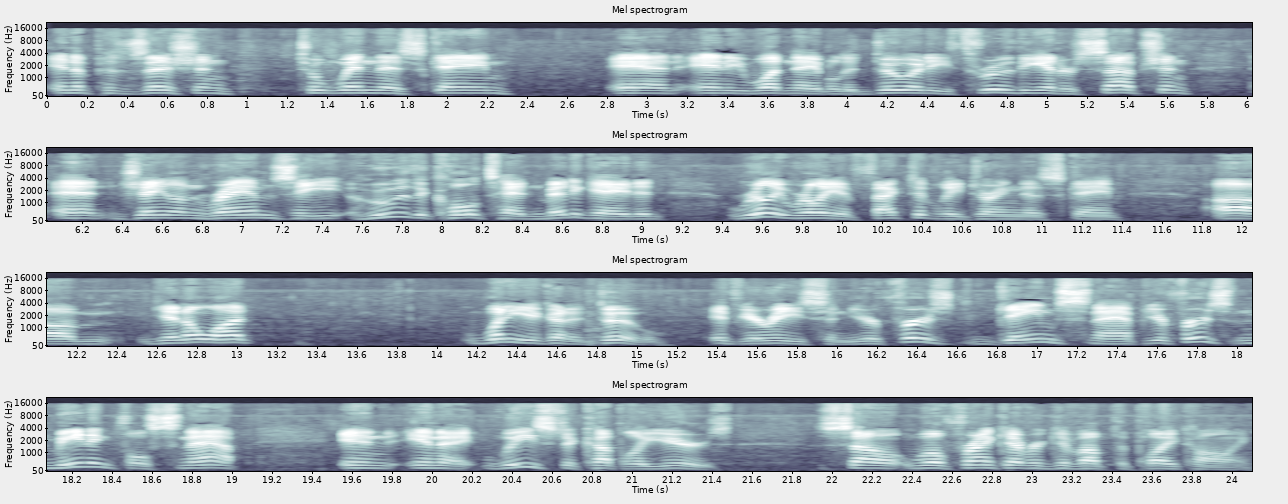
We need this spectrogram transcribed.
in a position to win this game, and, and he wasn't able to do it. He threw the interception, and Jalen Ramsey, who the Colts had mitigated really, really effectively during this game. Um, you know what? What are you going to do if you're Eason? Your first game snap, your first meaningful snap in, in at least a couple of years. So, will Frank ever give up the play calling?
